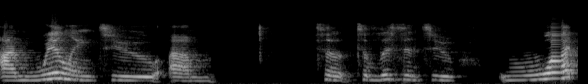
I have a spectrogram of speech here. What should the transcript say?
I'm willing to um, to to listen to what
